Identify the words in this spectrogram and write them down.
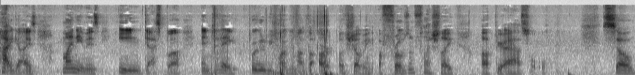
Hi guys, my name is Ian Despa, and today we're going to be talking about the art of shoving a frozen flashlight up your asshole. So,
